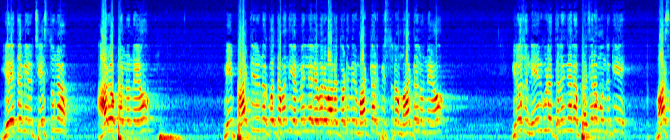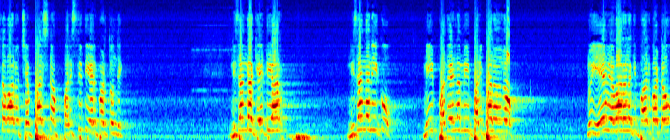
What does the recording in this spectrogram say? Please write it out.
ఏదైతే మీరు చేస్తున్న ఆరోపణలు ఉన్నాయో మీ పార్టీలో ఉన్న కొంతమంది ఎమ్మెల్యేలు ఎవరు? వాళ్ళతో మీరు మాట్లాడిపిస్తున్న మాటలు ఉన్నాయో? ఈరోజు నేను కూడా తెలంగాణ ప్రజల ముందుకి వాస్తవాలు చెప్పాల్సిన పరిస్థితి ఏర్పడుతుంది. నిజంగా కేటీఆర్ నిజంగా నీకు మీ పదేళ్ళ మీ పరిపాలనలో నువ్వు ఏ వ్యవహారాలకి పాల్పడ్డావు?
